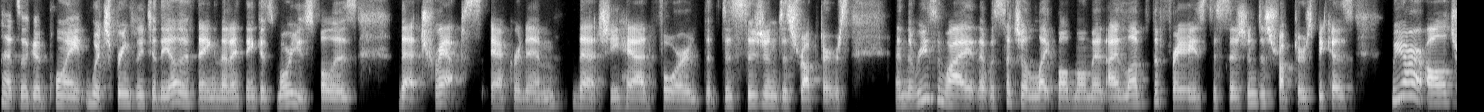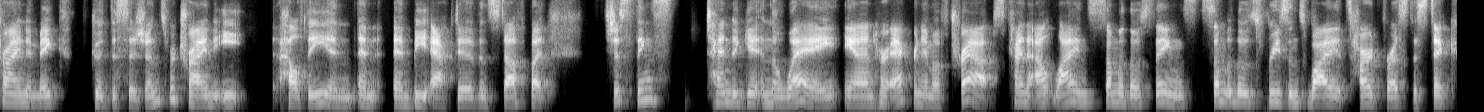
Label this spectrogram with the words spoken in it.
That's a good point. Which brings me to the other thing that I think is more useful is that TRAPS acronym that she had for the decision disruptors. And the reason why that was such a light bulb moment, I love the phrase decision disruptors because we are all trying to make good decisions. We're trying to eat healthy and and and be active and stuff, but just things tend to get in the way and her acronym of traps kind of outlines some of those things some of those reasons why it's hard for us to stick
